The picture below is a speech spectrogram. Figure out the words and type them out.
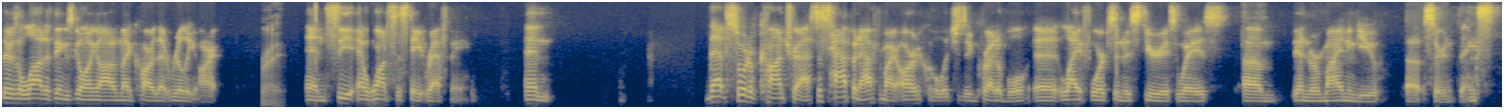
there's a lot of things going on in my car that really aren't. Right. And see, and wants to state ref me. And that sort of contrast. This happened after my article, which is incredible. Uh, life works in mysterious ways, um, and reminding you uh, certain things.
